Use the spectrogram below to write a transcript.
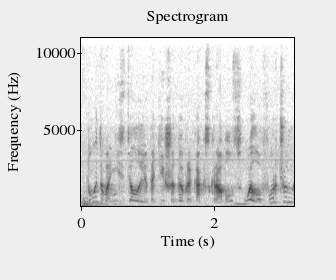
До этого они сделали такие шедевры, как Scrabbles, Well of Fortune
